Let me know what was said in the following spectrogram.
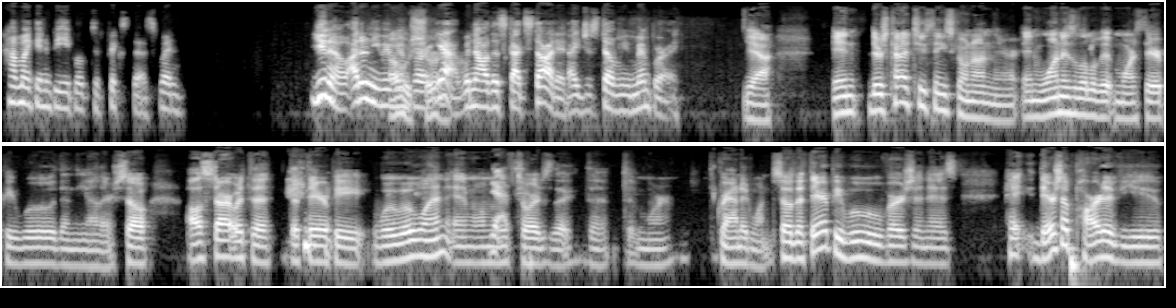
how am i going to be able to fix this when you know i don't even oh, remember oh, sure. yeah when all this got started. I just don't remember it. Yeah. And there's kind of two things going on there and one is a little bit more therapy woo than the other. So I'll start with the the therapy woo woo one, and we'll move yes. towards the, the the more grounded one. So the therapy woo woo version is, hey, there's a part of you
